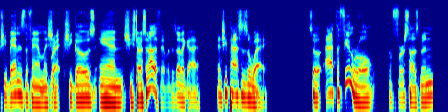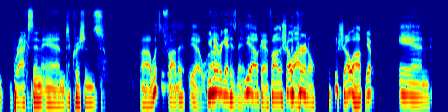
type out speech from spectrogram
she abandons the family. She Right. she goes and she starts another family with this other guy, and she passes away. So at the funeral, the first husband, Braxton, and Christian's, uh, what's his Father. father? Yeah, You uh, never get his name. Yeah, okay, father show the up colonel. show up. Yep. And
